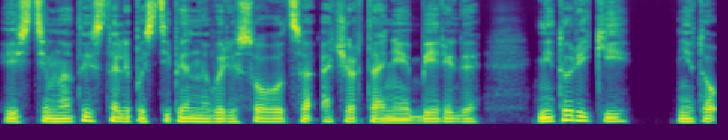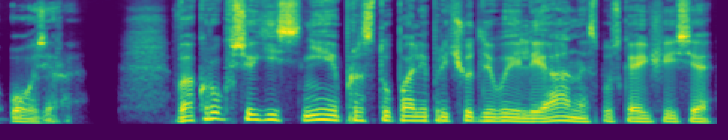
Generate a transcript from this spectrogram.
Из темноты стали постепенно вырисовываться очертания берега, не то реки, не то озера. Вокруг все яснее проступали причудливые лианы, спускающиеся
